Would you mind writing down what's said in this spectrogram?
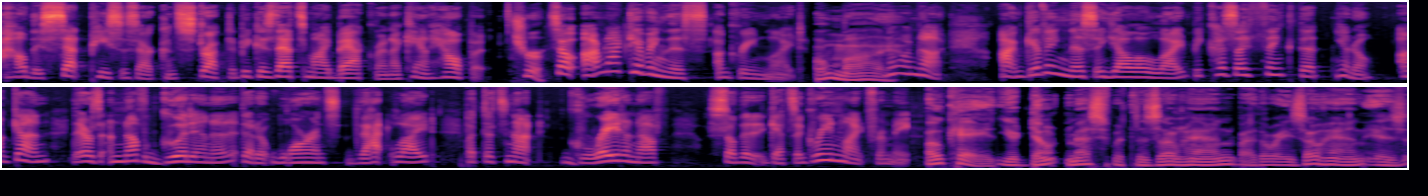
how the set pieces are constructed, because that's my background. I can't help it. Sure. So I'm not giving this a green light. Oh my. No, I'm not. I'm giving this a yellow light because I think that, you know, again, there's enough good in it that it warrants that light, but that's not great enough so that it gets a green light from me. Okay, you don't mess with the Zohan. By the way, Zohan is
